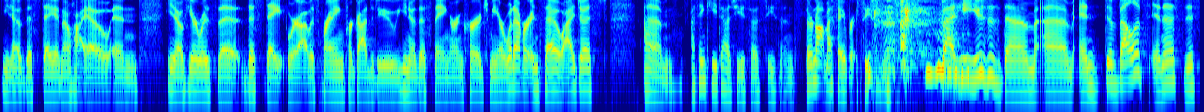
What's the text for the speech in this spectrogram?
you know this day in ohio and you know here was the this date where i was praying for god to do you know this thing or encourage me or whatever and so i just um, I think he does use those seasons. They're not my favorite seasons, but he uses them um, and develops in us this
